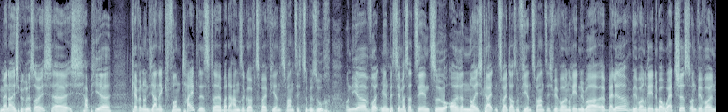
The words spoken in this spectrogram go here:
Männer, ich begrüße euch. Äh, ich habe hier Kevin und Yannick von Titleist äh, bei der Hanse Golf 224 zu Besuch und ihr wollt mir ein bisschen was erzählen zu euren Neuigkeiten 2024. Wir wollen reden über äh, Bälle, wir wollen reden über Wedges und wir wollen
